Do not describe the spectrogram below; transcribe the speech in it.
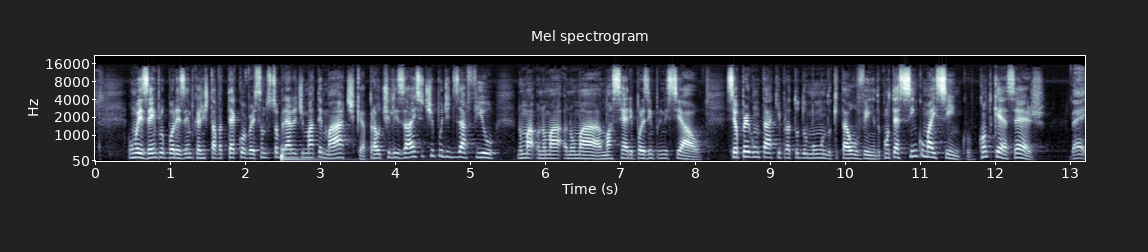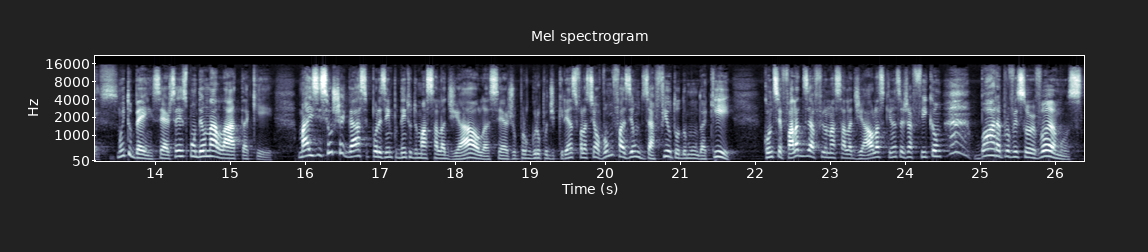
Um exemplo, por exemplo, que a gente estava até conversando sobre a área de matemática, para utilizar esse tipo de desafio numa, numa, numa, numa série, por exemplo, inicial. Se eu perguntar aqui para todo mundo que está ouvindo, quanto é 5 mais 5? Quanto que é, Sérgio? 10. Muito bem, Sérgio, você respondeu na lata aqui. Mas e se eu chegasse, por exemplo, dentro de uma sala de aula, Sérgio, para um grupo de crianças, e falar assim, ó, vamos fazer um desafio todo mundo aqui? Quando você fala desafio na sala de aula, as crianças já ficam, "Ah, bora, professor, vamos.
